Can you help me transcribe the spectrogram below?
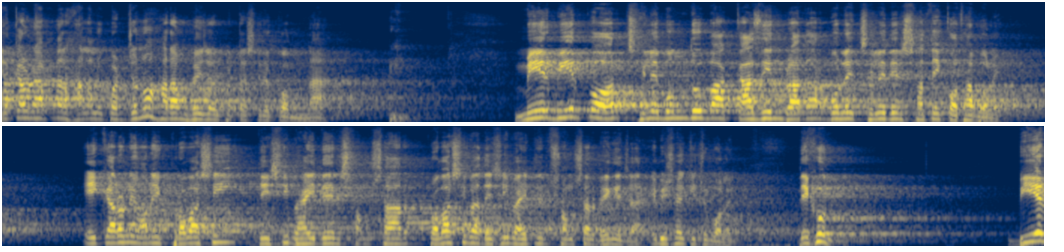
এর কারণে আপনার হালাল উপার্জনও হারাম হয়ে যাওয়ার ব্যাপারটা সেরকম না। মেয়ের বিয়ের পর ছেলে বন্ধু বা কাজিন ব্রাদার বলে ছেলেদের সাথে কথা বলে। এই কারণে অনেক প্রবাসী দেশি ভাইদের সংসার, প্রবাসী বা দেশি ভাইদের সংসার ভেঙে যায়। এ বিষয়ে কিছু বলেন। দেখুন, বিয়ের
